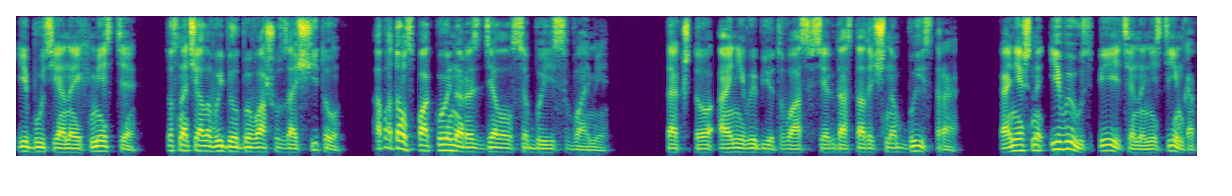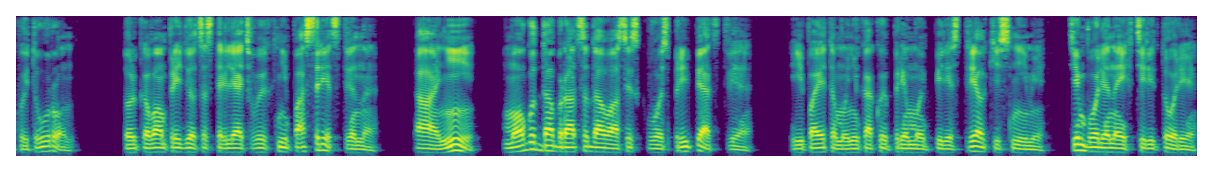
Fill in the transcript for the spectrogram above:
И будь я на их месте, то сначала выбил бы вашу защиту, а потом спокойно разделался бы и с вами. Так что они выбьют вас всех достаточно быстро. Конечно, и вы успеете нанести им какой-то урон. Только вам придется стрелять в их непосредственно, а они могут добраться до вас и сквозь препятствия. И поэтому никакой прямой перестрелки с ними, тем более на их территории,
